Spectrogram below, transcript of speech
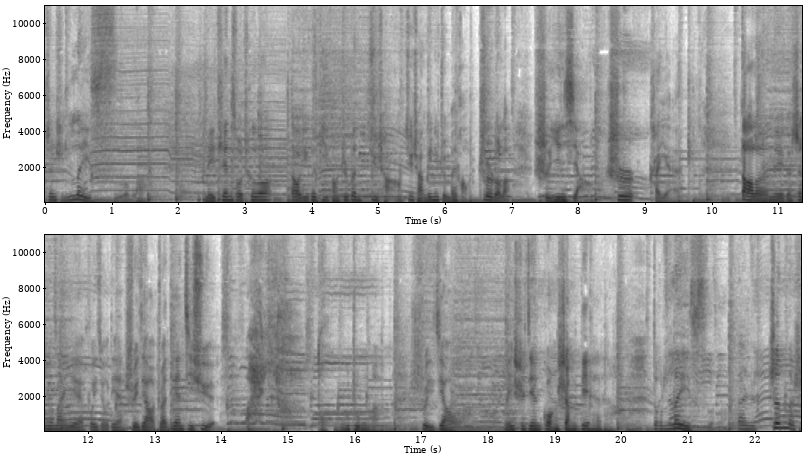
真是累死了。每天坐车到一个地方，直奔剧场，剧场给你准备好吃的了，试音响，吃开演。到了那个深更半夜回酒店睡觉，转天继续。哎呀，途中啊，睡觉啊，没时间逛商店啊，都累死了。但是真的是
